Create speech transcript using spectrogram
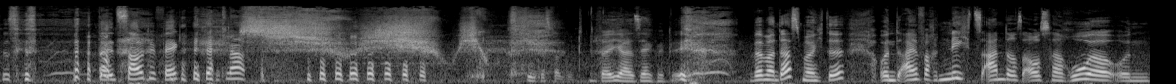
Das ist dein Soundeffekt. Ja, klar. Nee, das war gut. Ja, sehr gut. Wenn man das möchte und einfach nichts anderes außer Ruhe und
